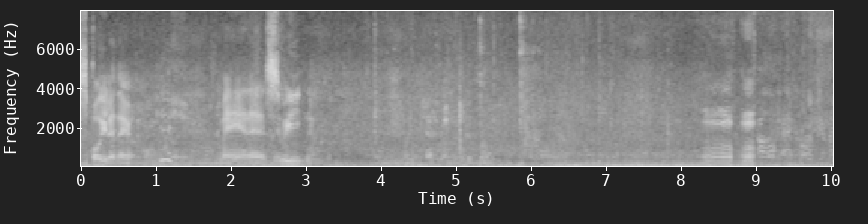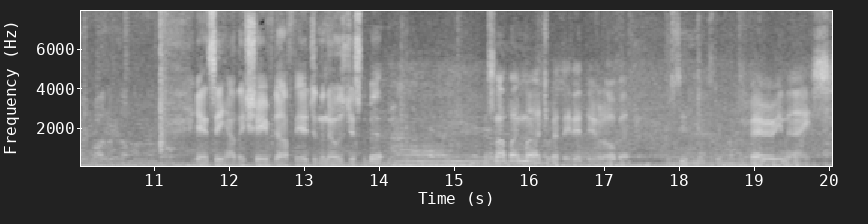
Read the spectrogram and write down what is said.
spoiler there. Man, that is sweet. Mm-mm. Yeah, and see how they shaved off the edge of the nose just a bit. It's not by much, but they did do a little bit. You see the next difference. Very nice.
